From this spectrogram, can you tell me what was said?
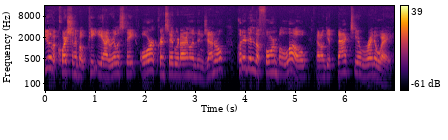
Do you have a question about PEI real estate or Prince Edward Island in general? Put it in the form below and I'll get back to you right away.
